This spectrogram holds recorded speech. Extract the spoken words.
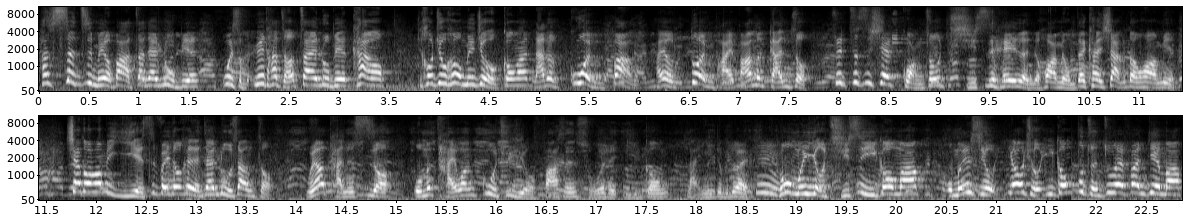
他甚至没有办法站在路边。为什么？因为他只要站在路边看哦，后就后面就有公安拿着棍棒还有盾牌把他们赶走。所以这是现在广州歧视黑人的画面。我们再看下一段画面，下段画面也是非洲黑人在路上走。我要谈的是哦，我们台湾过去有发生所谓的移工染衣，对不对？嗯。可我们有歧视移工吗？我们有要求移工不准住在饭店吗？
